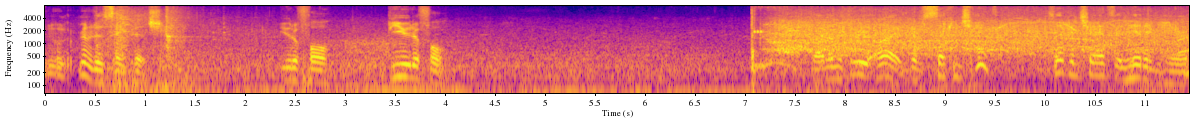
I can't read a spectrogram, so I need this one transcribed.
We're gonna do the same pitch. Beautiful. Beautiful. Right number three. Alright, we got a second chance. Second chance at hitting here.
